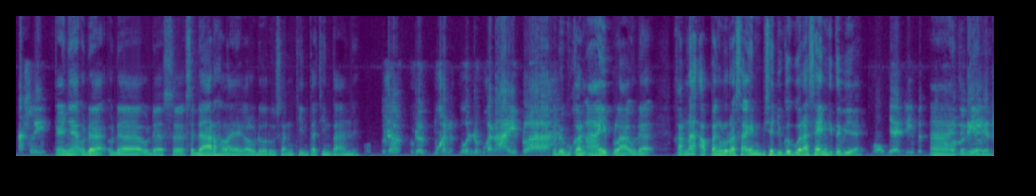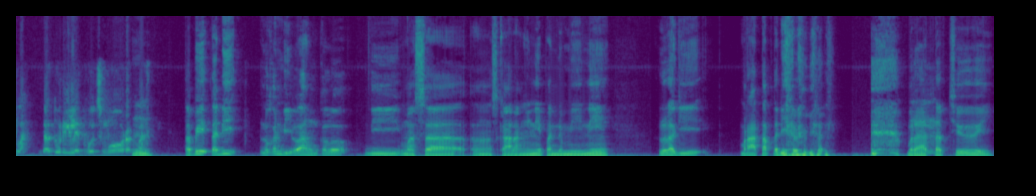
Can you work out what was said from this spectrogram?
Asli. kayaknya udah udah udah se- sedarah lah ya kalau udah urusan cinta cintaan Udah udah bukan udah bukan aib lah. udah bukan aib lah udah karena apa yang lu rasain bisa juga gue rasain gitu bi ya jadi betul. Ah, itu dia relate lah. Kita tuh relate buat semua orang Hmm. pasti. Tapi tadi lu kan bilang kalau di masa eh, sekarang ini pandemi ini lu lagi meratap tadi ya lu bilang. meratap cuy.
